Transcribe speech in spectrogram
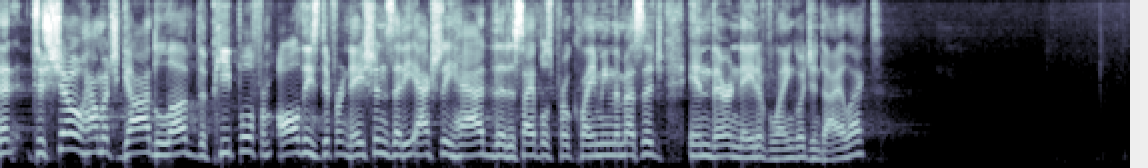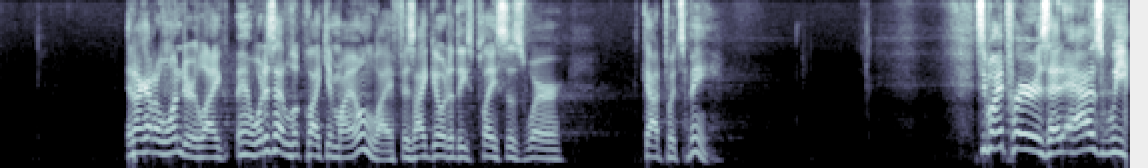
that to show how much God loved the people from all these different nations, that he actually had the disciples proclaiming the message in their native language and dialect. And I got to wonder, like, man, what does that look like in my own life as I go to these places where God puts me? See, my prayer is that as we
